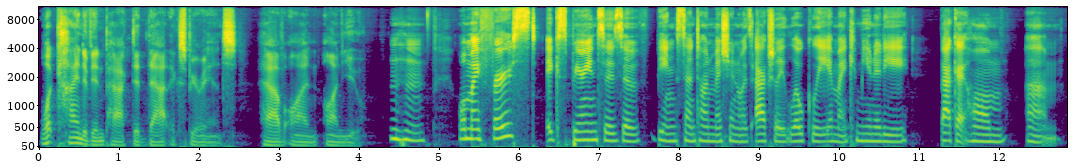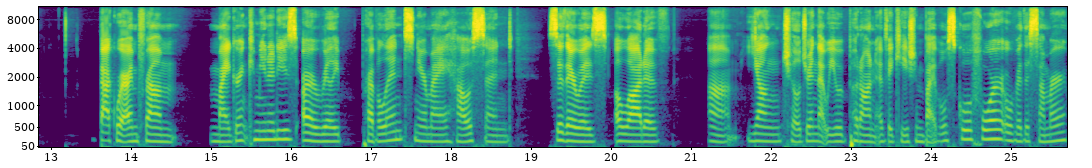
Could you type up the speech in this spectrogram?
What kind of impact did that experience have on on you? Well, my first experiences of being sent on mission was actually locally in my community back at home. Um, back where I'm from, migrant communities are really prevalent near my house. And so there was a lot of um, young children that we would put on a vacation Bible school for over the summer.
